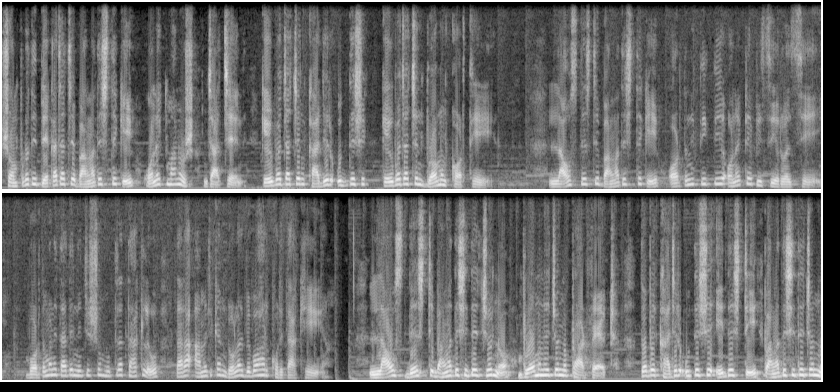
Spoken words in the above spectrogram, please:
সম্প্রতি দেখা যাচ্ছে বাংলাদেশ থেকে অনেক মানুষ যাচ্ছেন। কেউ বা যাচ্ছেন কাজের উদ্দেশ্যে, কেউ বা যাচ্ছেন ভ্রমণ করতে। লাওস দেশটি বাংলাদেশ থেকে অর্থনৈতিক দিয়ে অনেকটাই পিছিয়ে রয়েছে। বর্তমানে তাদের নিজস্ব মুদ্রা থাকলেও তারা আমেরিকান ডলার ব্যবহার করে থাকে। লাওস দেশটি বাংলাদেশিদের জন্য ভ্রমণের জন্য পারফেক্ট তবে কাজের উদ্দেশ্যে এই দেশটি বাংলাদেশিদের জন্য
